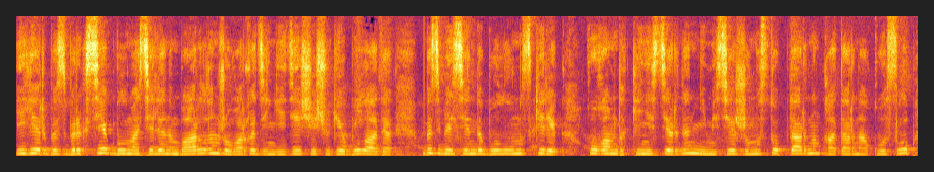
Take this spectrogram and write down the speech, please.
егер біз біріксек бұл мәселенің барлығын жоғарғы деңгейде шешуге болады біз белсенді болуымыз керек қоғамдық кеңестердің немесе жұмыс топтарының қатарына қосылып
